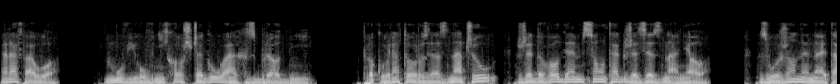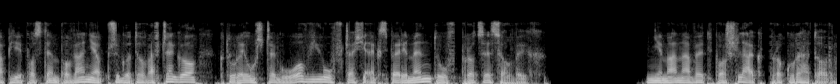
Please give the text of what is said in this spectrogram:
Rafał O. mówił w nich o szczegółach zbrodni. Prokurator zaznaczył, że dowodem są także zeznania o złożone na etapie postępowania przygotowawczego, które uszczegółowił w czasie eksperymentów procesowych. Nie ma nawet poszlak prokurator.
